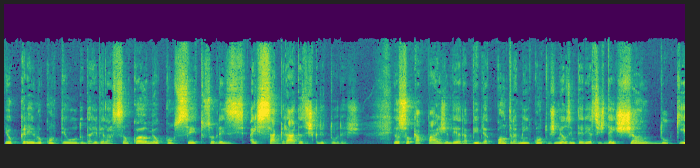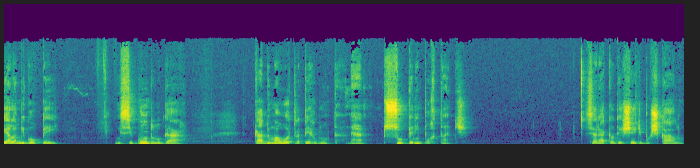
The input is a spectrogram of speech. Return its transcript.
Eu creio no conteúdo da revelação. Qual é o meu conceito sobre as, as sagradas escrituras? eu sou capaz de ler a Bíblia contra mim, contra os meus interesses, deixando que ela me golpeie. Em segundo lugar, cabe uma outra pergunta, né? super importante. Será que eu deixei de buscá-lo?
